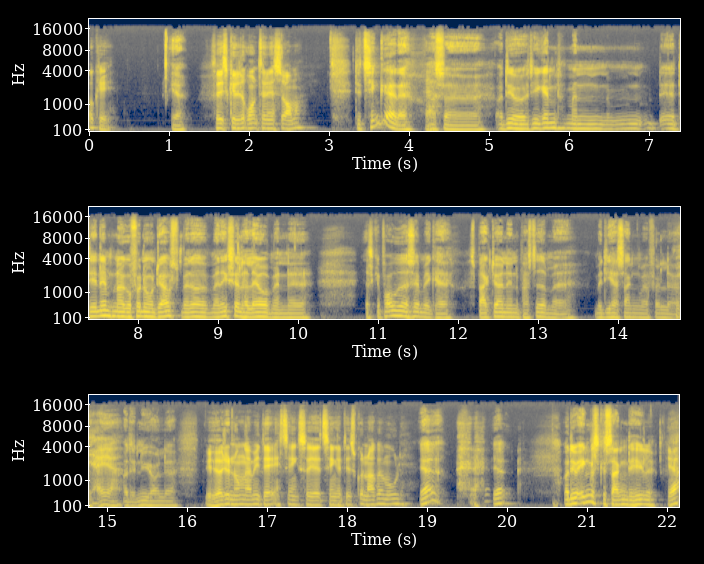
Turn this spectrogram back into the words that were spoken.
Okay. ja. Så I skal lidt rundt til næste sommer? Det tænker jeg da. Ja. Ja. Altså, og det er jo det er igen, man, det er nemt nok at få nogle jobs med noget, man ikke selv har lavet, men øh, jeg skal prøve ud og se, om jeg kan sparke døren ind et par steder med, med de her sange i hvert fald, og, Ja, ja. og det nye hold der. Vi hørte jo nogle af dem i dag, tænkte, så jeg tænker, det skulle nok være muligt. Ja, ja. Og det er jo engelske sange, det hele. Ja.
